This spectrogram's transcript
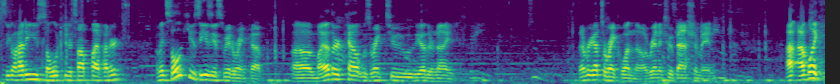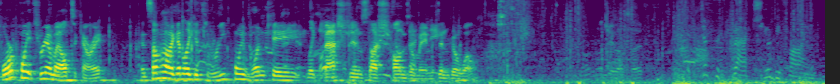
Seagull, how do you solo queue to top 500? I mean, solo queue is the easiest way to rank up. Uh, my other account was ranked 2 the other night. Never got to rank 1 though, I ran into a Bastion main. I am like 4.3 on my alt account, right? And somehow I got like a 3.1k like Bastion slash Hanzo main, it didn't go well. Just a scratch, you'll be fine.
